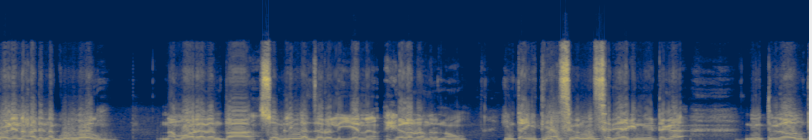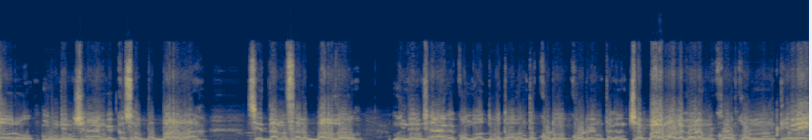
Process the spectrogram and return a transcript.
ಡೊಳ್ಳಿನ ಹಾಡಿನ ಗುರುಗಳು ನಮ್ಮವರಾದಂಥ ಸೋಮಲಿಂಗ ಅಜ್ಜರಲ್ಲಿ ಏನು ಹೇಳೋದಂದ್ರೆ ನಾವು, ಇಂಥ ಇತಿಹಾಸಗಳನ್ನ ಸರಿಯಾಗಿ ನೀಟಾಗ ನೀವು ತಿಳಿದಂಥವ್ರು ಮುಂದಿನ ಜನಾಂಗಕ್ಕೆ ಸ್ವಲ್ಪ ಬರದ ಸಿದ್ಧಾನ ಸರ್ ಬರೆದು ಮುಂದಿನ ಜನಾಂಗಕ್ಕೆ ಒಂದು ಅದ್ಭುತವಾದಂಥ ಕೊಡುಗೆ ಕೊಡ್ರಿ ಅಂತ ಚಪ್ಪಾಳೆ ಮೂಲಕ ಅವ್ರ ಕೋರ್ಕೊಳ್ಳೋಣ ಅಂತ ಹೇಳಿ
